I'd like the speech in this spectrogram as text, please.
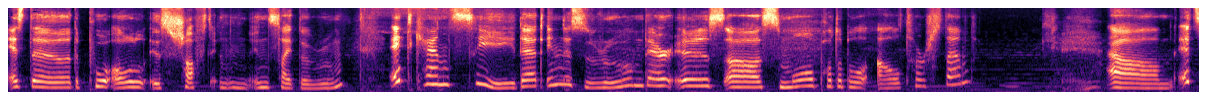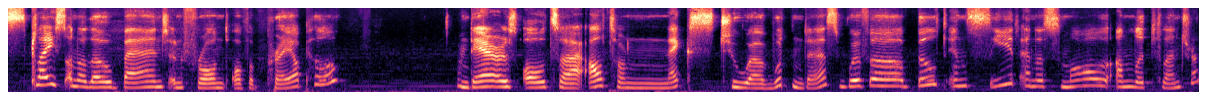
as the, the poor owl is shoved in, inside the room, it can see that in this room there is a small portable altar stand. Um, it's placed on a low bench in front of a prayer pillow. And There is also an altar next to a wooden desk with a built-in seat and a small unlit lantern.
